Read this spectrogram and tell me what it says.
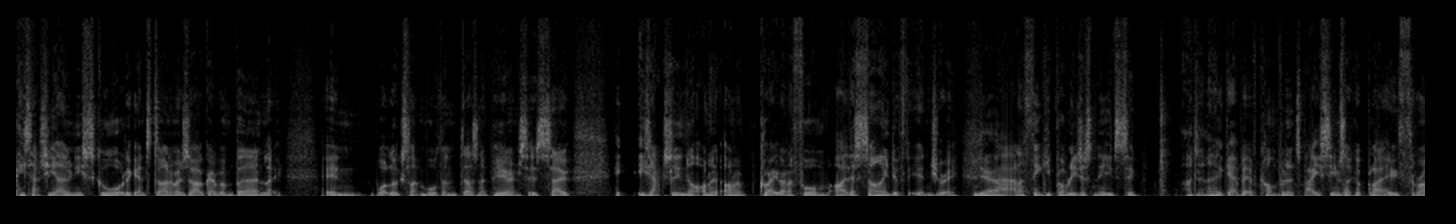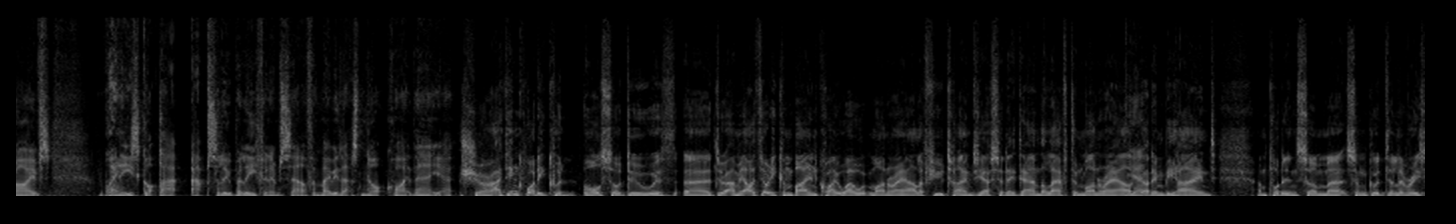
he's actually only scored against Dynamo Zagreb and Burnley in what looks like more than a dozen appearances. So he's actually not on a, on a great run of form either side of the injury. Yeah. Uh, and I think he probably just needs to, I don't know, get a bit of confidence back. He seems like a player who thrives when he's got that absolute belief in himself, and maybe that's not quite there yet. Sure. I think what he could also do with, uh, do, I mean, I thought he combined quite well with Monreal a few times yesterday down the left, and Monreal Yeah. got in behind and put in some uh, some good deliveries.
